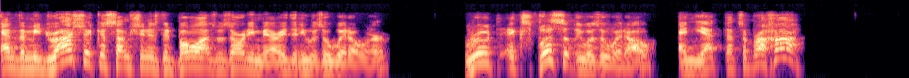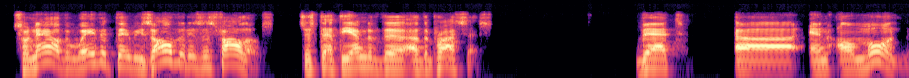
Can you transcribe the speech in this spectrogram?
And the midrashic assumption is that Boaz was already married, that he was a widower. Ruth explicitly was a widow, and yet that's a bracha. So now the way that they resolve it is as follows, just at the end of the of the process. That uh, an almon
